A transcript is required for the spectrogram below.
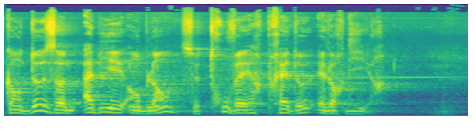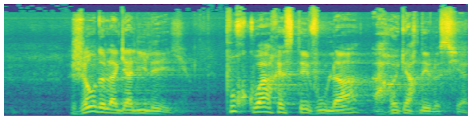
quand deux hommes habillés en blanc se trouvèrent près d'eux et leur dirent Jean de la Galilée, pourquoi restez-vous là à regarder le ciel?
